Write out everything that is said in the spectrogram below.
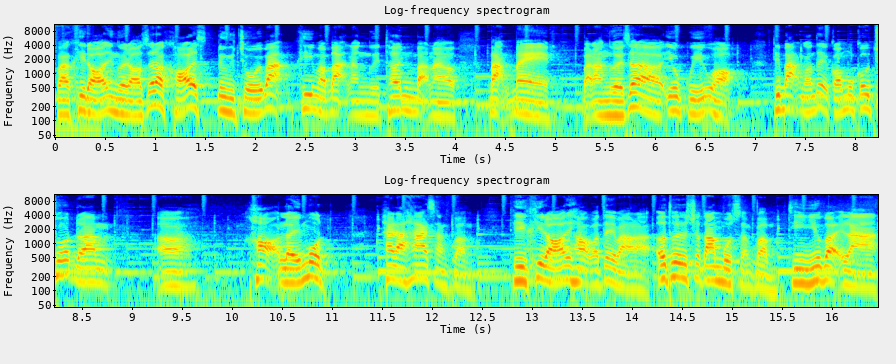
và khi đó thì người đó rất là khó để từ chối bạn. Khi mà bạn là người thân bạn là bạn bè bạn là người rất là yêu quý của họ thì bạn có thể có một câu chốt là uh, họ lấy một hay là hai sản phẩm. Thì khi đó thì họ có thể bảo là ơ thôi cho tao một sản phẩm. Thì như vậy là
